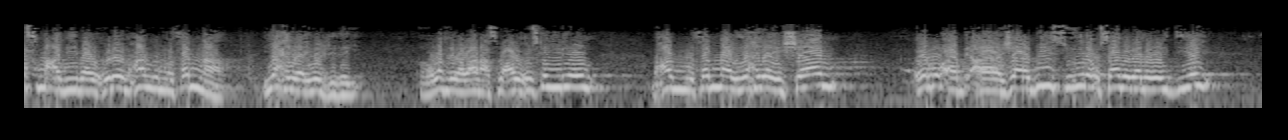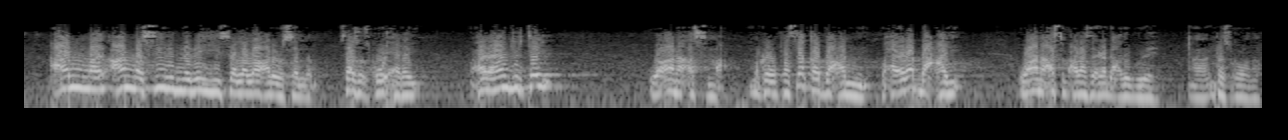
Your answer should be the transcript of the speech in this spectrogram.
asmacdii baa wuxuu leeyay maxamed bin muhanna iga riday. Oo lafdiga wa ana asmac wuxuu iska yidhi uun maxamed bin yaxya hishaam abi su'ila usaami baa la weydiiyey can masiiri nabiyi sala allahu aleh wasalam saasuu iskugu xidhay waxaan ahaan jirtay wa ana asmac marka fasaqada canii waxaa iga dhacay wa ana asmacdaasa iga dhacday buu leeyahy intaasu ka wadaa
